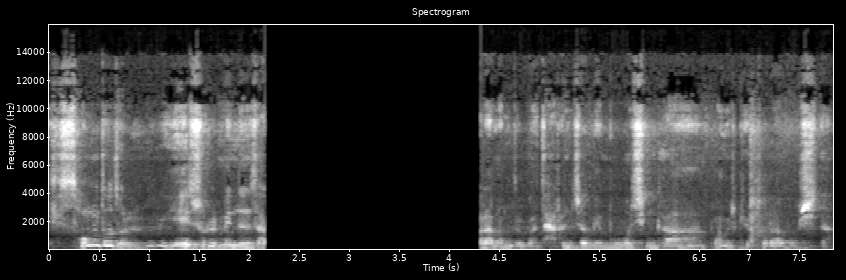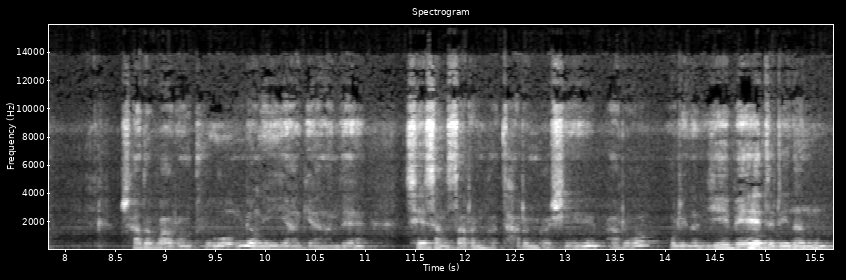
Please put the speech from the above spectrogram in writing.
성도들 예수를 믿는 사람 들과 다른 점이 무엇인가 한번 이렇게 돌아봅시다. 사도 바울은 분명히 이야기하는데 세상 사람과 다른 것이 바로 우리는 예배드리는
